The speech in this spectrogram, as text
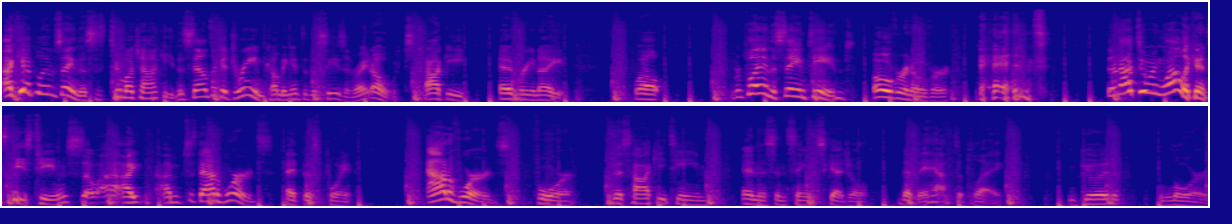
I can't believe I'm saying this. It's too much hockey. This sounds like a dream coming into the season, right? Oh, it's hockey every night. Well, we're playing the same teams over and over, and they're not doing well against these teams. So I, I I'm just out of words at this point. Out of words for this hockey team and this insane schedule that they have to play. Good lord.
